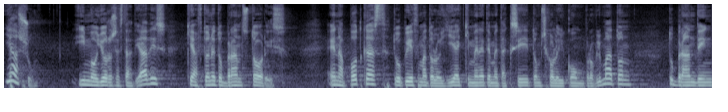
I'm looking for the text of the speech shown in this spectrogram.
Γεια σου, είμαι ο Γιώργος Εφτατιάδης και αυτό είναι το Brand Stories. Ένα podcast του οποίου η θεματολογία κυμαίνεται μεταξύ των ψυχολογικών μου προβλημάτων, του branding,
